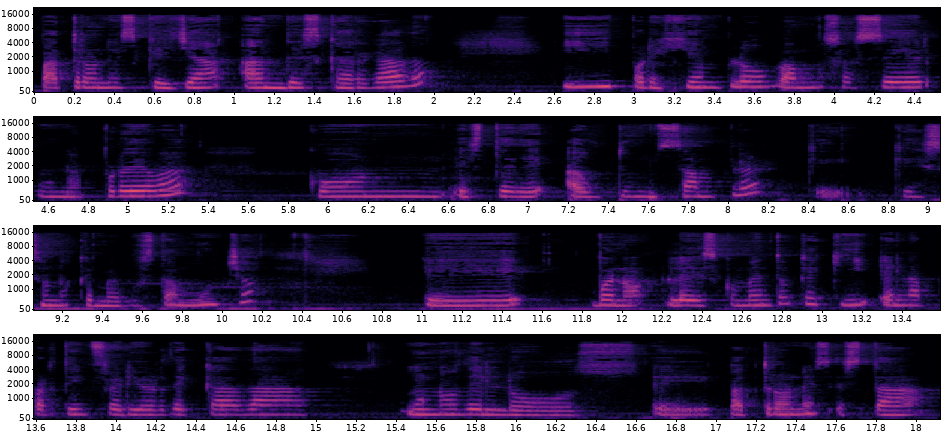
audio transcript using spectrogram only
patrones que ya han descargado y por ejemplo vamos a hacer una prueba con este de Autumn Sampler, que, es uno que me gusta mucho. Eh, bueno, les comento que aquí en la parte inferior de cada uno de los eh, patrones está,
